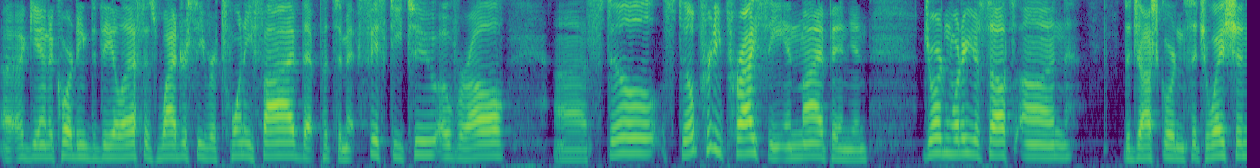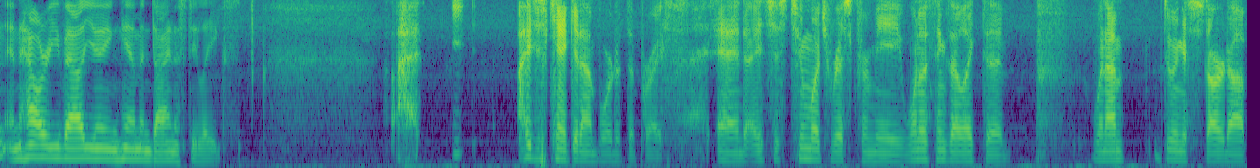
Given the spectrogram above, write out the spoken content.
uh, again, according to DLF, is wide receiver 25. That puts him at 52 overall. Uh, still, still pretty pricey in my opinion. Jordan, what are your thoughts on the Josh Gordon situation, and how are you valuing him in dynasty leagues? I just can't get on board with the price, and it's just too much risk for me. One of the things I like to, when I'm doing a startup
